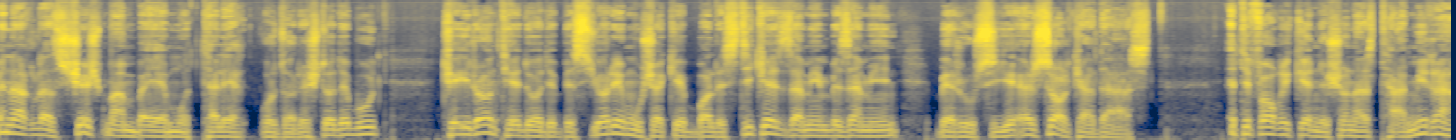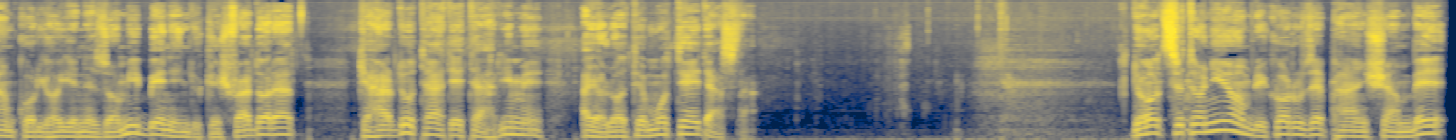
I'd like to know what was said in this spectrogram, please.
به نقل از شش منبع مطلع گزارش داده بود که ایران تعداد بسیار موشک بالستیک زمین به زمین به روسیه ارسال کرده است. اتفاقی که نشان از تعمیق همکاری های نظامی بین این دو کشور دارد که هر دو تحت تحریم ایالات متحده هستند. دادستانی آمریکا روز پنجشنبه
